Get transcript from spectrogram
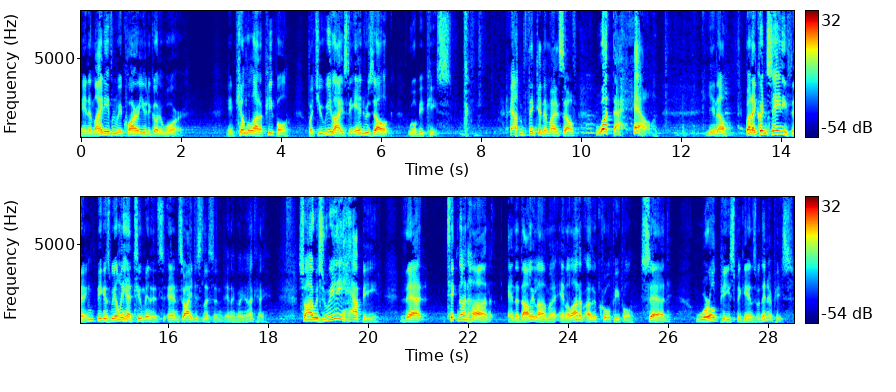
And it might even require you to go to war and kill a lot of people, but you realize the end result will be peace. I'm thinking to myself, what the hell? You know? But I couldn't say anything because we only had two minutes, and so I just listened, and I'm going, okay. So I was really happy that Thich Nhat Hanh and the Dalai Lama and a lot of other cool people said, world peace begins with inner peace.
